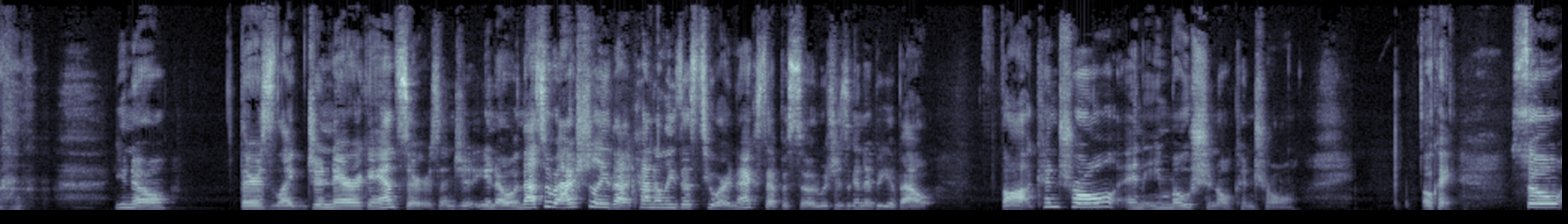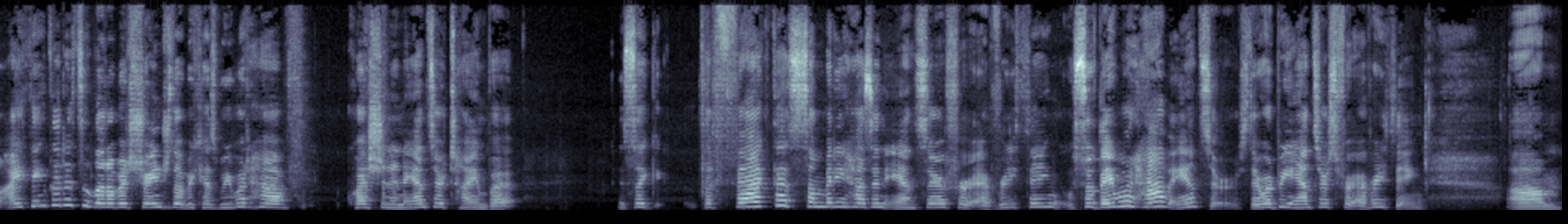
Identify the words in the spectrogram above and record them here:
you know, there's like generic answers, and you know, and that's what actually that kind of leads us to our next episode, which is going to be about thought control and emotional control. Okay, so I think that it's a little bit strange though because we would have question and answer time, but it's like the fact that somebody has an answer for everything. So they would have answers. There would be answers for everything. Um,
